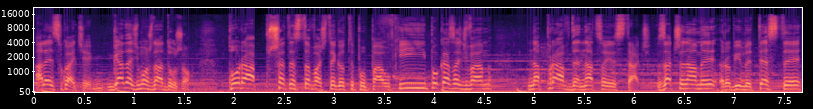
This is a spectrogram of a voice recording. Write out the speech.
Ale słuchajcie, gadać można dużo. Pora przetestować tego typu pałki i pokazać Wam naprawdę na co jest stać. Zaczynamy, robimy testy,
